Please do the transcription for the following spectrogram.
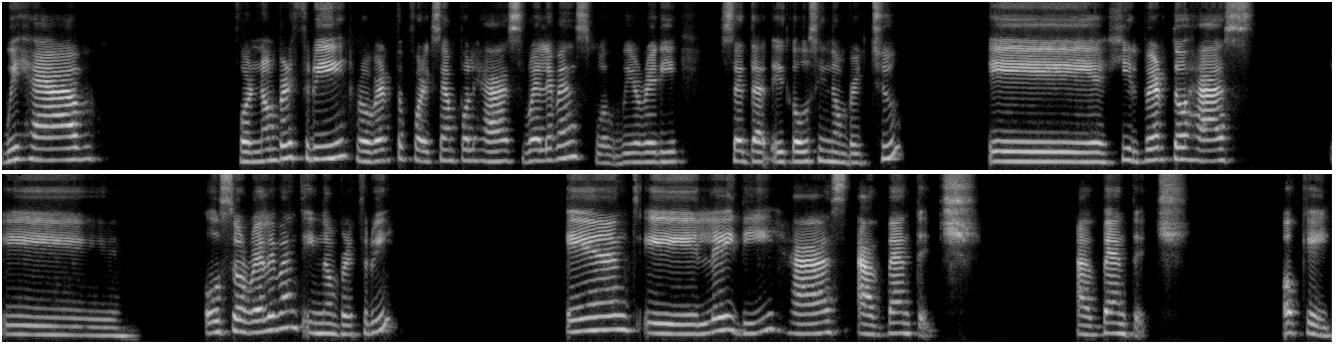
We have, for number three, Roberto, for example, has relevance. Well, we already said that it goes in number two. Uh, Gilberto has a also relevant in number three. And a lady has advantage. Advantage. Okay.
